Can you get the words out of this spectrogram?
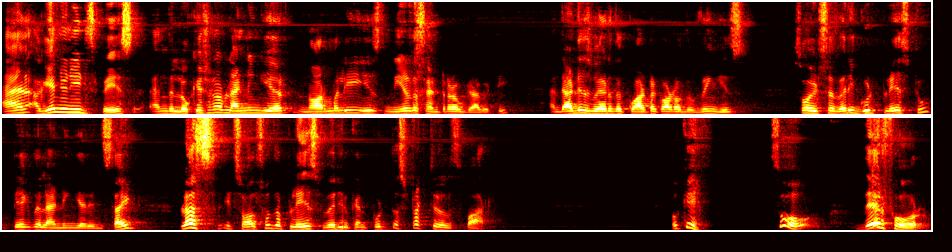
and again you need space and the location of landing gear normally is near the center of gravity and that is where the quarter chord of the wing is. So, it is a very good place to take the landing gear inside plus it is also the place where you can put the structural spar. Okay. So, therefore,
